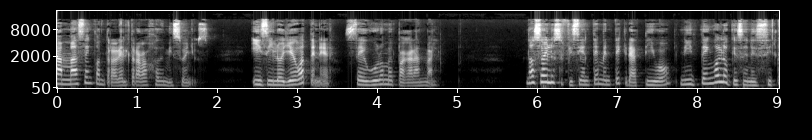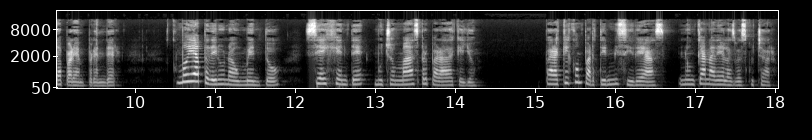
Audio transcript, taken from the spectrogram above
jamás encontraré el trabajo de mis sueños. Y si lo llego a tener, seguro me pagarán mal. No soy lo suficientemente creativo ni tengo lo que se necesita para emprender. ¿Cómo voy a pedir un aumento si hay gente mucho más preparada que yo? ¿Para qué compartir mis ideas? Nunca nadie las va a escuchar.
